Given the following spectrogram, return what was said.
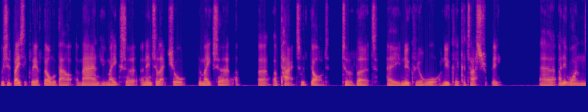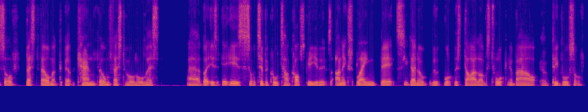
which is basically a film about a man who makes a, an intellectual, who makes a, a, a pact with God to avert a nuclear war, a nuclear catastrophe. Uh, and it won sort of best film at, at Cannes Film Festival and all this. Uh, but it is sort of typical Tarkovsky. It's unexplained bits. You don't know what this dialogue's talking about. People sort of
